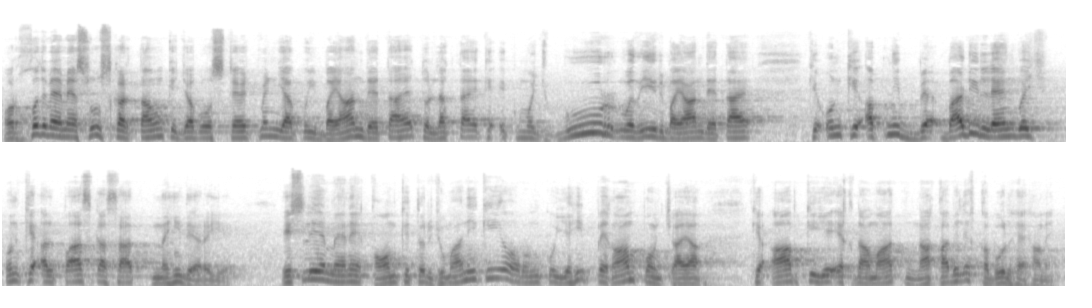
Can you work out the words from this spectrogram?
اور خود میں محسوس کرتا ہوں کہ جب وہ سٹیٹمنٹ یا کوئی بیان دیتا ہے تو لگتا ہے کہ ایک مجبور وزیر بیان دیتا ہے کہ ان کی اپنی باڈی لینگویج ان کے الفاظ کا ساتھ نہیں دے رہی ہے۔ اس لیے میں نے قوم کی ترجمانی کی اور ان کو یہی پیغام پہنچایا کہ آپ کی یہ اقدامات ناقابل قبول ہے ہمیں۔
